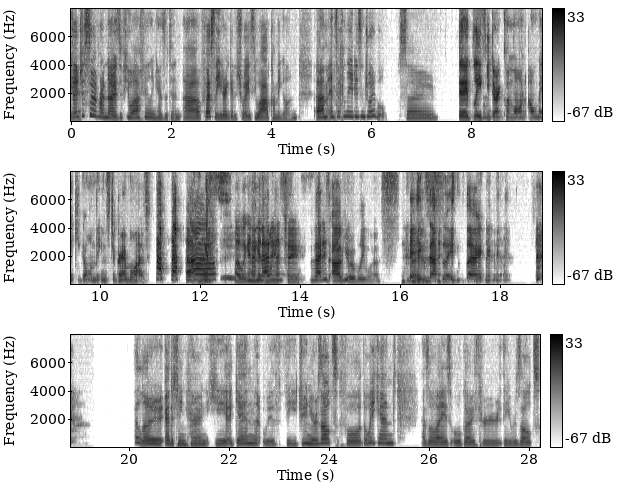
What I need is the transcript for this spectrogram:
So Yeah. just so everyone knows, if you are feeling hesitant, uh, firstly, you don't get a choice. You are coming on, um, and secondly, it is enjoyable. So, Thirdly, if you don't come on, I'll make you go on the Instagram live. that Well, we're going to And get them on is- that too. is arguably worse. Exactly. So Hello, editing Taryn here again with the junior results for the weekend. As always, we'll go through the results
